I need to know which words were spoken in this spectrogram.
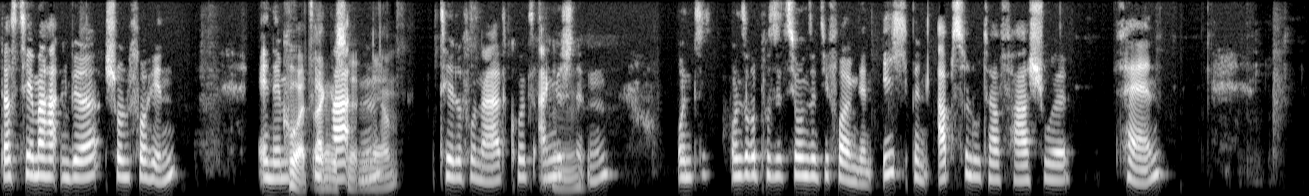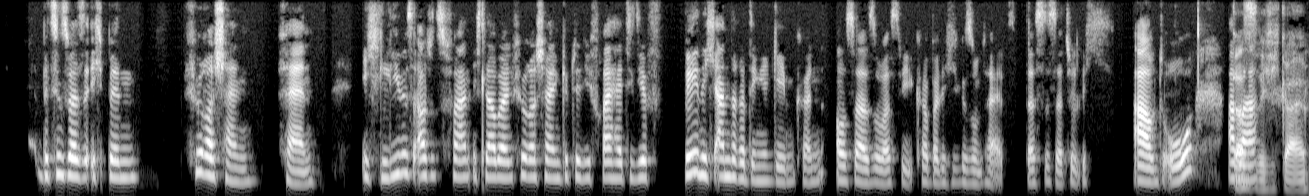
das Thema hatten wir schon vorhin in dem Kurz angeschnitten, ja. Telefonat kurz Mhm. angeschnitten. Und unsere Positionen sind die folgenden. Ich bin absoluter Fahrschul-Fan, beziehungsweise ich bin Führerschein-Fan. Ich liebe es, Auto zu fahren. Ich glaube, ein Führerschein gibt dir die Freiheit, die dir wenig andere Dinge geben können, außer sowas wie körperliche Gesundheit. Das ist natürlich A und O. das Aber ist richtig geil.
